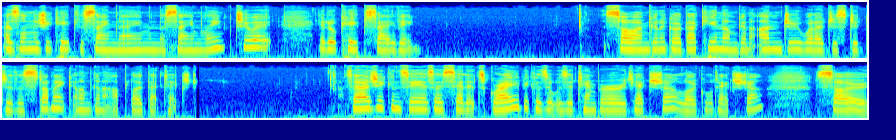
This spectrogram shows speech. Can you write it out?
as long as you keep the same name and the same link to it. It'll keep saving. So I'm going to go back in I'm going to undo what I just did to the stomach and I'm going to upload that texture so as you can see, as I said, it's grey because it was a temporary texture, local texture. So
